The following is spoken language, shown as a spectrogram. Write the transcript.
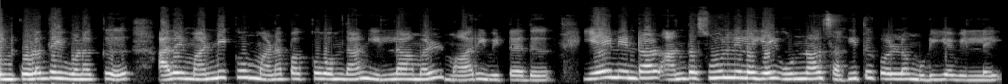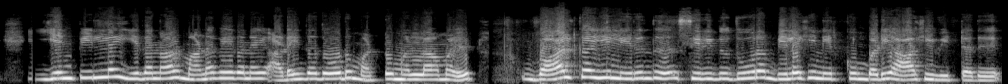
என் குழந்தை உனக்கு அதை மன்னிக்கும் மனப்பக்குவம் தான் இல்லாமல் மாறிவிட்டது. ஏனென்றால் அந்த சூழ்நிலையை உன்னால் சகித்து கொள்ள முடியவில்லை. என் பிள்ளை இதனால் மனவேதனை அடைந்ததோடு மட்டுமல்லாமல் வாழ்க்கையில் இருந்து சிறிது தூரம் விலகி நிற்கும்படி ஆகிவிட்டது.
